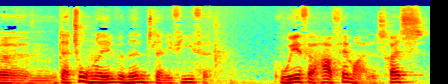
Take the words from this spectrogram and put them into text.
Øh, der er 211 medlemslande i FIFA. UEFA har 55.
